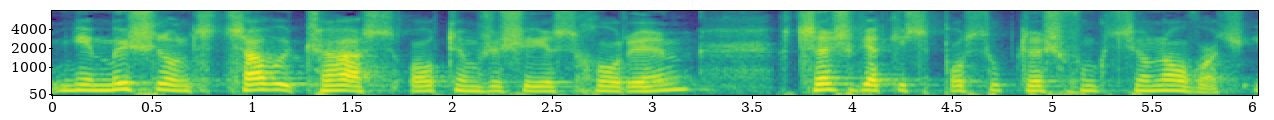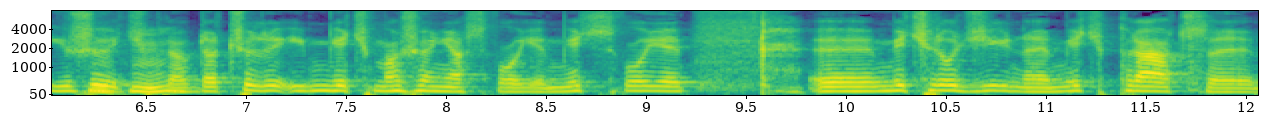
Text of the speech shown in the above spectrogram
nie myśląc cały czas o tym, że się jest chorym, chcesz w jakiś sposób też funkcjonować i żyć, Mhm. prawda? Czyli i mieć marzenia swoje, mieć swoje, e, mieć rodzinę, mieć pracę, e,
